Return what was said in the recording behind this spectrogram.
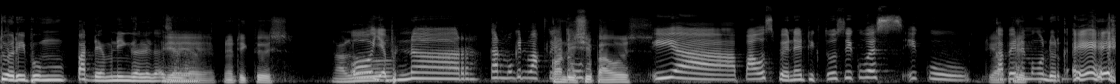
2004 ya meninggal ya enggak Iya salah. iya iya, Benediktus. Lalu Oh ya benar. Kan mungkin waktu Kondisi itu paus. Iya, Paus Benediktus iku wes iku. Diabetes. Kapene mengundurkan. Eh,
